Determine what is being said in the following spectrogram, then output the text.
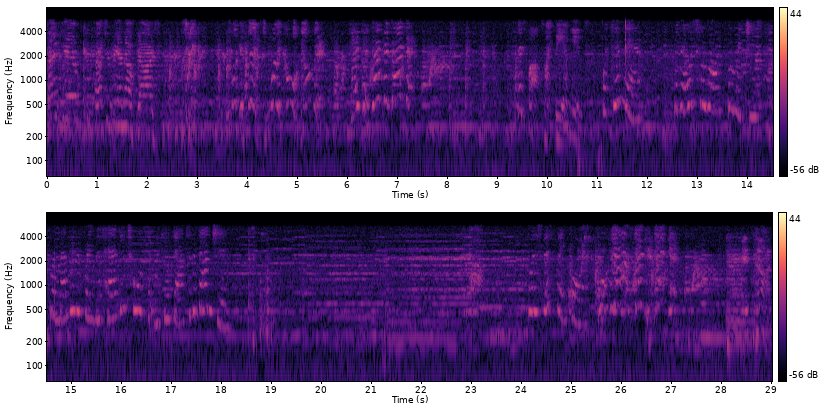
Thank you. That should be enough, guys. Look at this. Really cool, isn't it? Take it, take it, take it. This box might be of use. What's in there? For those who long for riches, remember to bring this handy toolkit with you down to the dungeon. What is this thing for? Take it, take it. It's done.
